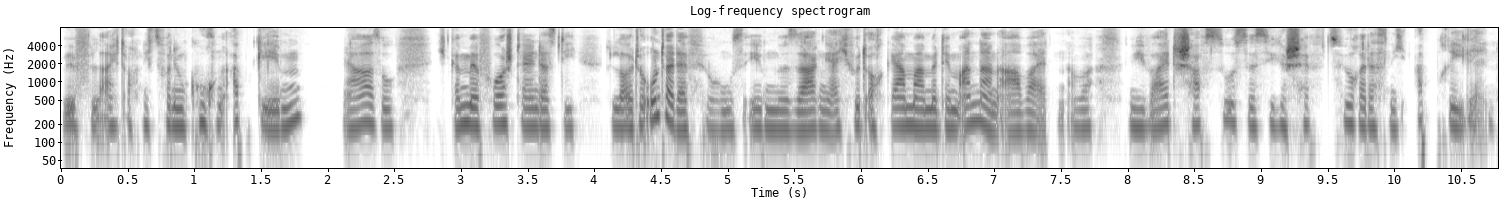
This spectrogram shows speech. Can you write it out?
will vielleicht auch nichts von dem Kuchen abgeben. Ja, also ich kann mir vorstellen, dass die Leute unter der Führungsebene sagen, ja, ich würde auch gerne mal mit dem anderen arbeiten. Aber wie weit schaffst du es, dass die Geschäftsführer das nicht abriegeln?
